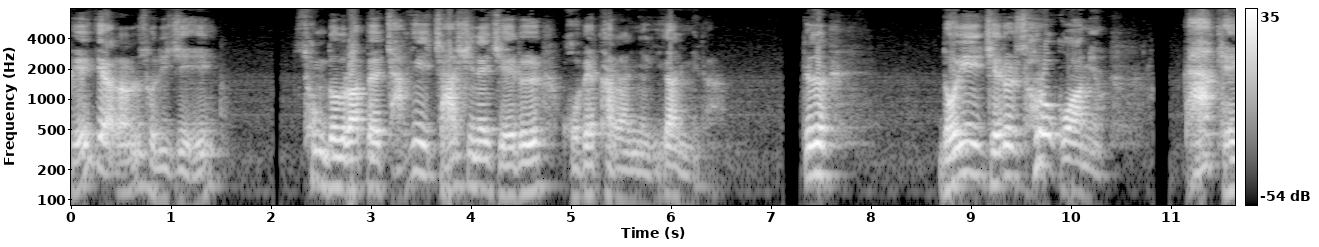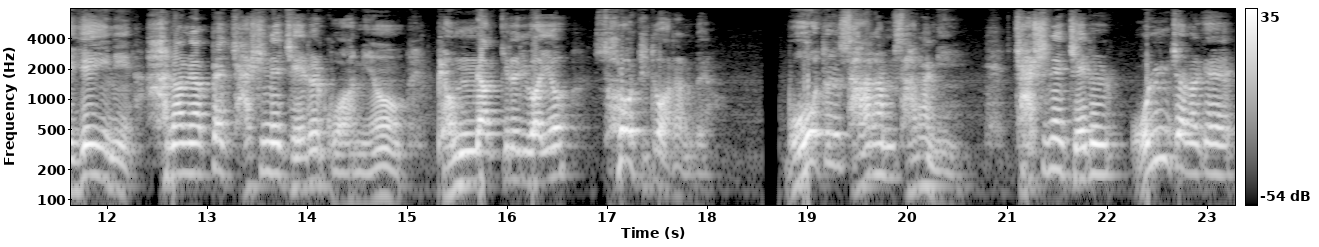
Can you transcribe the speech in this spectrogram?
회개하라는 소리지 성도들 앞에 자기 자신의 죄를 고백하라는 얘기가 아닙니다. 그래서 너희 죄를 서로 고하며 다 개개인이 하나님 앞에 자신의 죄를 고하며 병 낫기를 위하여 서로 기도하라는 거예요. 모든 사람 사람이 자신의 죄를 온전하게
